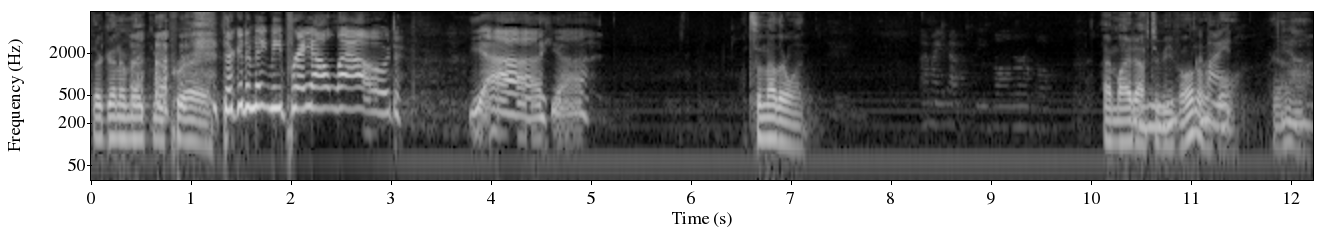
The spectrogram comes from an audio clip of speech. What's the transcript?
They're going to make me pray. They're going to make me pray out loud. Yeah, yeah. What's another one? I might have to be vulnerable. I might have mm-hmm. to be mm-hmm. vulnerable. Yeah. yeah.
